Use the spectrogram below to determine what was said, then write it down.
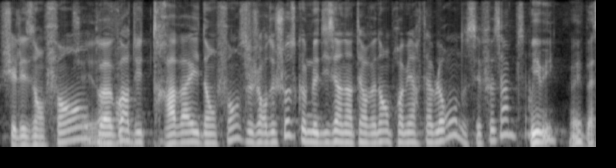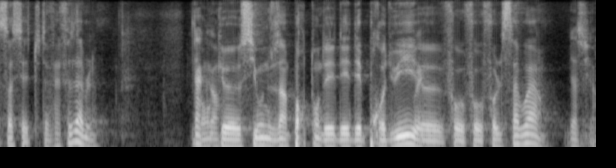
Chez les enfants, chez les on peut enfants. avoir du travail d'enfant, ce genre de choses, comme le disait un intervenant en première table ronde. C'est faisable, ça? Oui, oui, oui bah ça c'est tout à fait faisable. Donc euh, si nous importons des, des, produits, il euh, faut, faut, faut, le savoir. Bien sûr.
